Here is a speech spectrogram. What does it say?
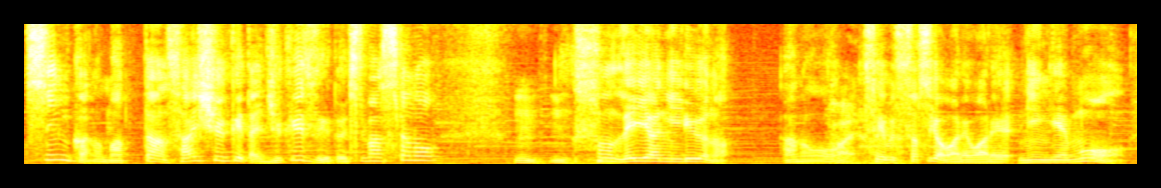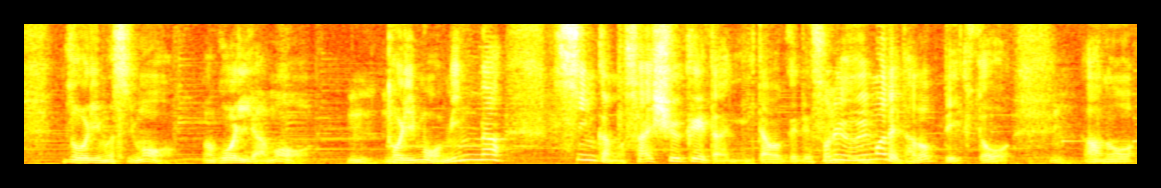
進化の末端最終形態樹形図でいうと一番下のそのレイヤーにいるようなあの、生物たちが我々人間もゾウリムシもまあゴリラも鳥もみんな進化の最終形態にいたわけでそれ上まで辿っていくと、うんあの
